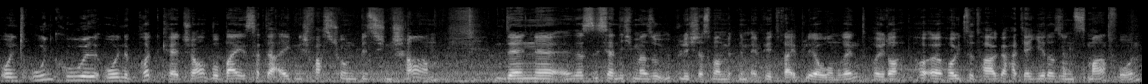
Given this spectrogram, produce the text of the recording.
und uncool ohne Podcatcher, wobei es hat ja eigentlich fast schon ein bisschen Charme. Denn äh, das ist ja nicht mehr so üblich, dass man mit einem MP3-Player rumrennt. Äh, heutzutage hat ja jeder so ein Smartphone,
